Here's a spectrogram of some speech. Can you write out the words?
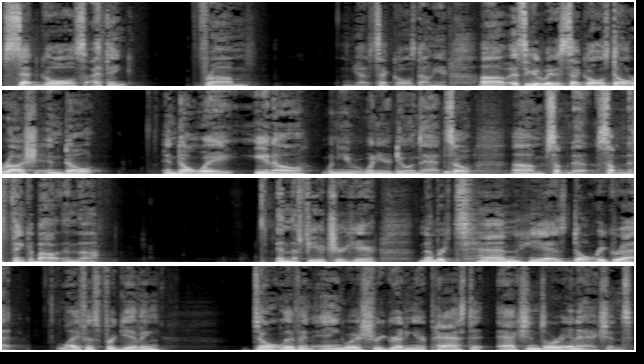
set goals. I think from you got to set goals down here. Uh, it's a good way to set goals. Don't rush and don't and don't wait. You know when you when you're doing that. So um, something to something to think about in the in the future here. Number ten, he has don't regret. Life is forgiving. Don't live in anguish, regretting your past actions or inactions.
